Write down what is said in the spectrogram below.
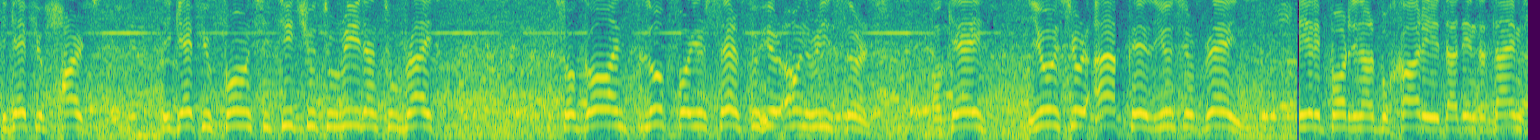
He gave you heart, He gave you phones, He teach you to read and to write. So go and look for yourself, do your own research. Okay? Use your aql, use your brain. He reported in Al-Bukhari that in the times,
